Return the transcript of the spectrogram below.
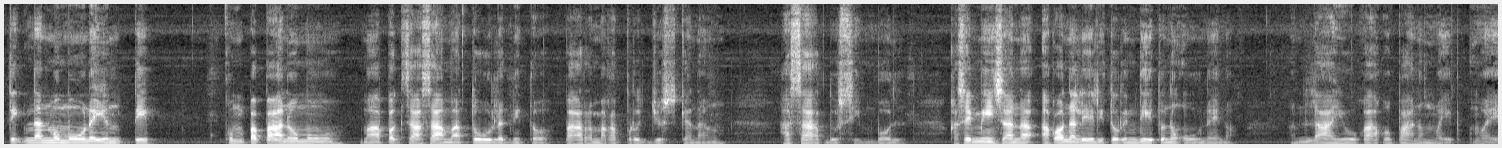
Tignan mo muna yung tip kung paano mo mapagsasama tulad nito para makaproduce ka ng hazardous symbol. Kasi minsan na ako nalilito rin dito nung una eh, no. Ang layo ka ako paano may, may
